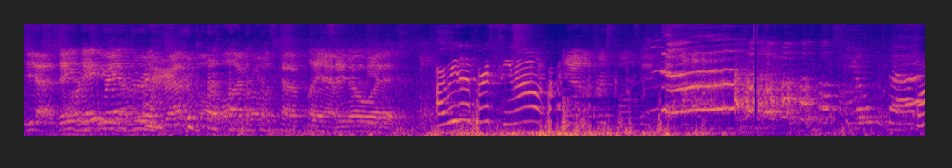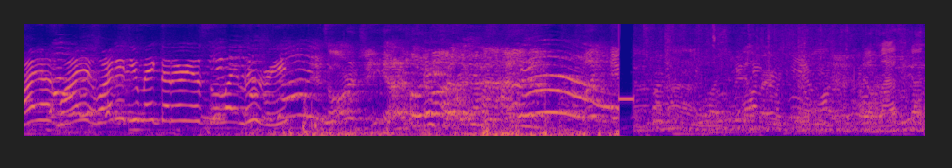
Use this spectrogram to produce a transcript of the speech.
Yeah, they, they ran through and grabbed them all while everyone was kind of playing safe. No way. Are we the first team out? Yeah, the first full team. Why? Why? Why did you make that area so light loot, Reed? It's RNG, I don't know. The last gun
